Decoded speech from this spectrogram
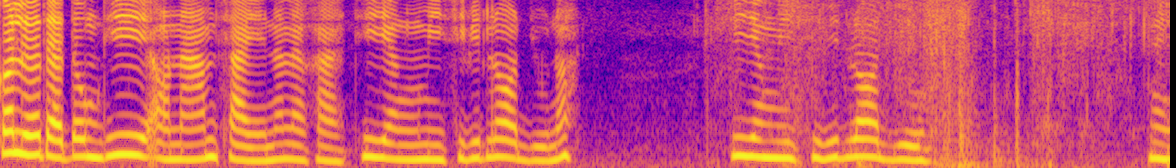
ก็เหลือแต่ตรงที่เอาน้ำใส่นั่นแหละค่ะ ที่ยังมีชีวิตรอดอยู่เนาะที่ยังมีชีวิตรอดอยู่นี่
